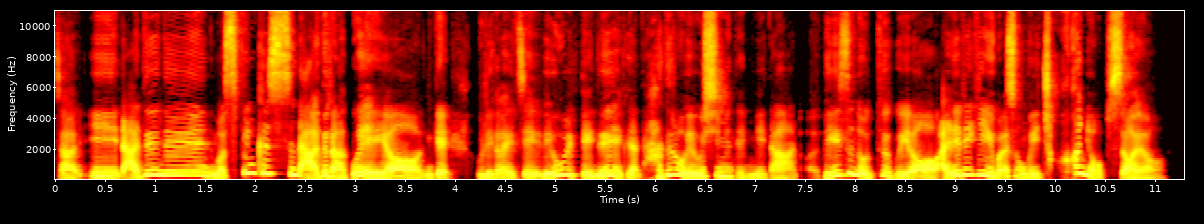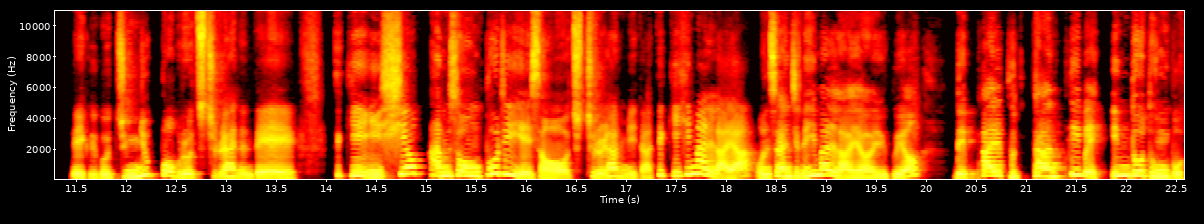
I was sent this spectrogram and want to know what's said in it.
자, 이 나드는 뭐 spikenard라고 해요. 이게 우리가 이제 외울 때는 그냥 나드로 외우시면 됩니다. 베이스 노트고요. 알레르기 유발 성분이 전혀 없어요. 네, 그리고 증류법으로 추출을 하는데 특히 이 시업 감성 뿌리에서 추출을 합니다. 특히 히말라야, 원산지는 히말라야이고요. 네팔, 부탄, 티벳, 인도 동부,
